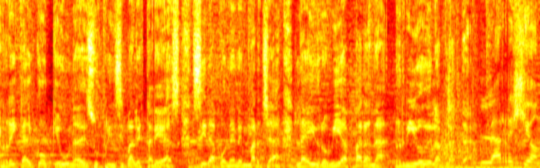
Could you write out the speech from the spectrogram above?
recalcó que una de sus principales tareas será poner en marcha la hidrovía Paraná-Río de la Plata. La región.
